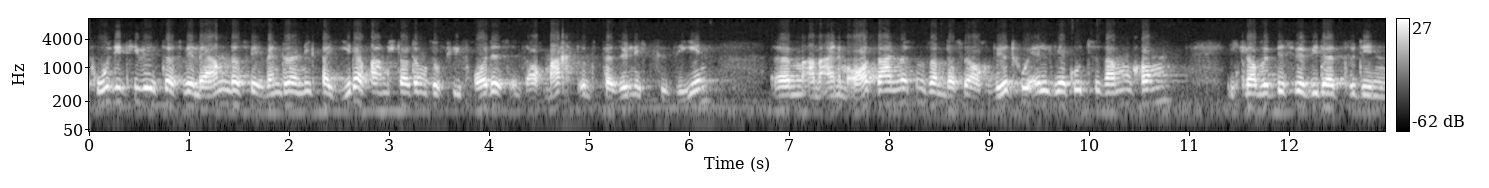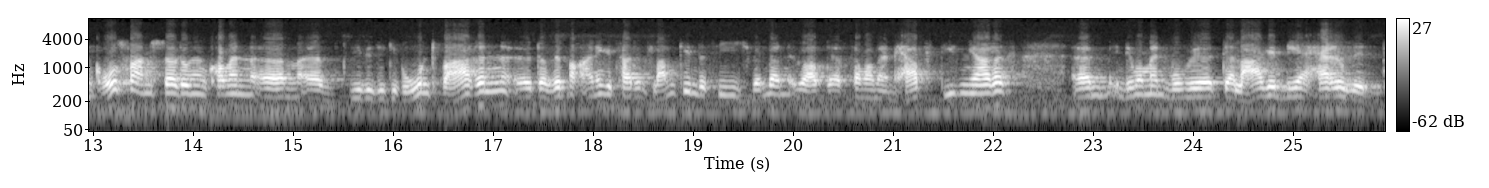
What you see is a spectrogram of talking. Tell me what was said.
Positive ist, dass wir lernen, dass wir eventuell nicht bei jeder Veranstaltung so viel Freude es uns auch macht, uns persönlich zu sehen, ähm, an einem Ort sein müssen, sondern dass wir auch virtuell sehr gut zusammenkommen. Ich glaube, bis wir wieder zu den Großveranstaltungen kommen, ähm, äh, wie wir sie gewohnt waren, äh, da wird noch einige Zeit ins Land gehen. Das sehe ich, wenn dann überhaupt erst, sagen wir mal, im Herbst diesen Jahres, ähm, in dem Moment, wo wir der Lage mehr Herr sind.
